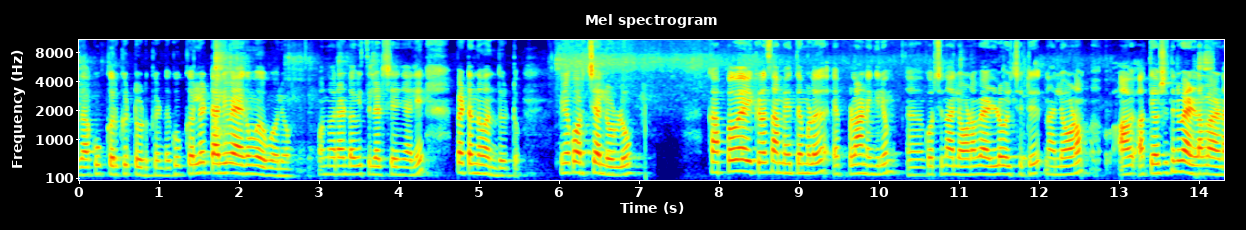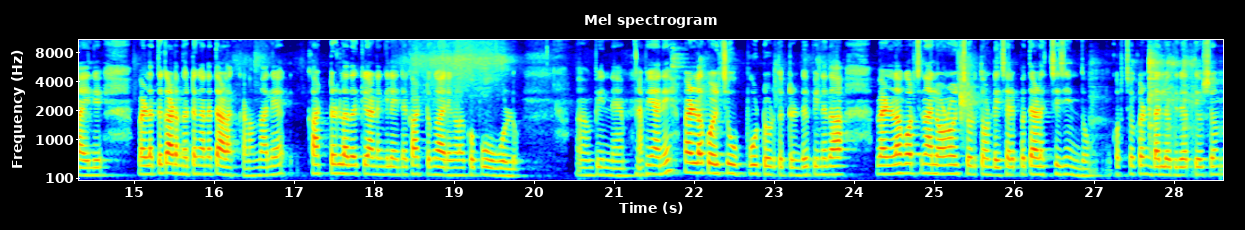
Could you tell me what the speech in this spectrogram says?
ഇതാ കുക്കർക്ക് ഇട്ട് കൊടുക്കുന്നുണ്ട്. കുക്കറിൽ ഇട്ടാൽ വേഗം വേവുമല്ലോ. ഒന്നോ രണ്ടോ വിസിലടിച്ച് കഴിഞ്ഞാൽ പെട്ടെന്ന് വെന്ത് കിട്ടും. പിന്നെ കുറച്ചല്ലേ ഉള്ളൂ. കപ്പ വേവിക്കുന്ന സമയത്ത് നമ്മൾ എപ്പോഴാണെങ്കിലും കുറച്ച് നല്ലോണം വെള്ളം ഒഴിച്ചിട്ട് നല്ലോണം അത്യാവശ്യത്തിന് വെള്ളം വേണം അതിൽ വെള്ളത്തിൽ കടന്നിട്ട് ഇങ്ങനെ തിളക്കണം. എന്നാലേ കട്ടുള്ളതൊക്കെ ആണെങ്കിൽ അതിന്റെ കട്ടും കാര്യങ്ങളൊക്കെ പോവുള്ളൂ. പിന്നെ അപ്പോൾ ഞാൻ വെള്ളമൊക്കെ ഒഴിച്ച് ഉപ്പ് ഇട്ട് കൊടുത്തിട്ടുണ്ട്. പിന്നെ ഇതാ വെള്ളം കുറച്ച് നല്ലോണം ഒഴിച്ച് കൊടുത്തോണ്ട് ചിലപ്പോൾ തിളച്ച് ചിന്തും. കുറച്ചൊക്കെ ഉണ്ടല്ലോ ഇതിൽ അത്യാവശ്യം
